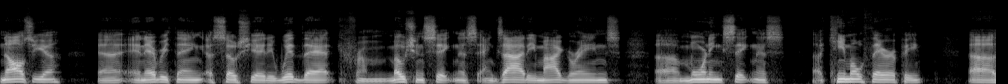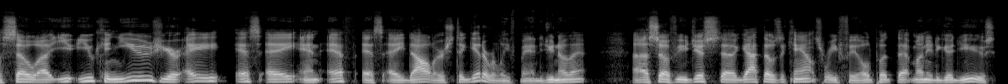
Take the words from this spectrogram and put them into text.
nausea uh, and everything associated with that from motion sickness, anxiety, migraines, uh, morning sickness, uh, chemotherapy. Uh, so uh, you, you can use your HSA and FSA dollars to get a relief band. Did you know that? Uh, so if you just uh, got those accounts refilled, put that money to good use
